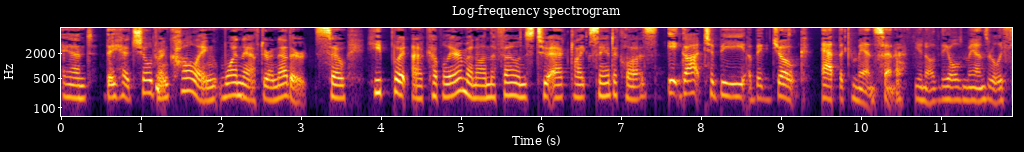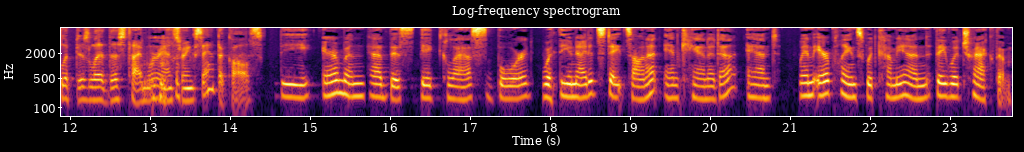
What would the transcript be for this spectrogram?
And they had children calling one after another. So he put a couple airmen on the phones to act like Santa Claus. it got to be a big joke at the command center. You know, the old man's really flipped his lid this time. We're answering Santa calls. The airmen had this big glass board with the United States on it and Canada. And when airplanes would come in, they would track them.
